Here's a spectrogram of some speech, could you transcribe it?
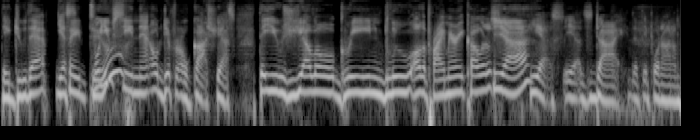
They do that. Yes, They do. Well, you've seen that. Oh, different. Oh gosh, yes. They use yellow, green, blue, all the primary colors. Yeah. Yes, yeah, it's dye that they put on them.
